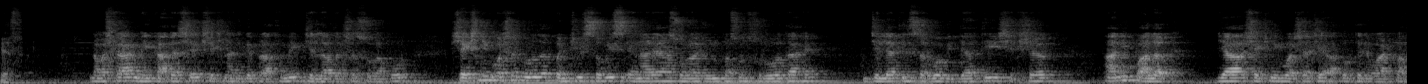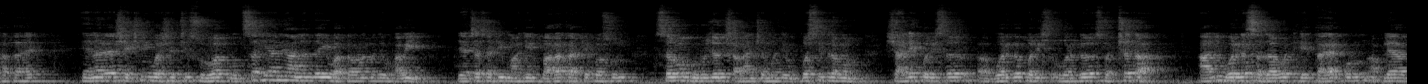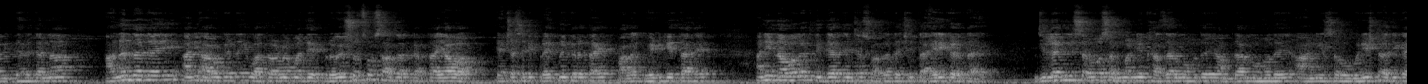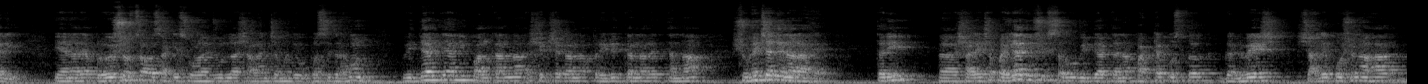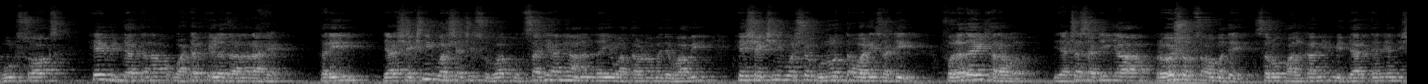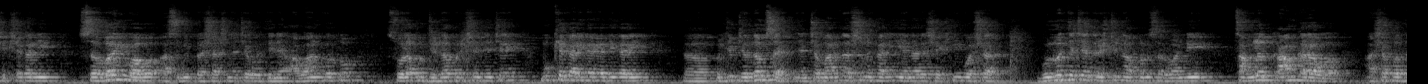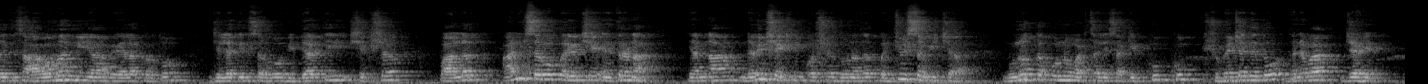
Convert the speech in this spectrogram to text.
Yes नमस्कार मी कादर शेख शिक्षणाधिकारी प्राथमिक जिल्हा परिषद सोलापूर. शैक्षणिक वर्ष दोन हजार पंचवीस सव्वीस येणाऱ्या सोळा जून पासून सुरू होत आहे. जिल्ह्यातील सर्व विद्यार्थी शिक्षक आणि पालक या शैक्षणिक वर्षाची आतुरतेने वाट पाहत आहेत. येणाऱ्या शैक्षणिक वर्षाची सुरुवात उत्साही आणि आनंददायी वातावरणामध्ये व्हावी याच्यासाठी मागील बारा तारखेपासून सर्व गुरुजन शाळांच्या मध्ये उपस्थित राहून शालेय परिसर वर्ग परिसर वर्ग स्वच्छता आणि वर्ग सजावट हे तयार करून आपल्या विद्यार्थ्यांना आनंददायी आणि आरोग्यदायी वातावरणामध्ये प्रवेशोत्सव साजरा करता यावा याच्यासाठी प्रयत्न करत आहेत पालक भेट घेत आहेत आणि नवगत विद्यार्थ्यांच्या स्वागताची तयारी करत आहेत. जिल्ह्यातील सर्व सन्मान्य खासदार महोदय आमदार महोदय आणि सर्व वरिष्ठ अधिकारी येणाऱ्या प्रवेशोत्सवासाठी सोळा जूनला शाळांच्या मध्ये उपस्थित राहून विद्यार्थी आणि पालकांना शिक्षकांना प्रेरित करणार आहेत त्यांना शुभेच्छा देणार आहे तरी शाळेच्या पहिल्या दिवशी सर्व विद्यार्थ्यांना पाठ्यपुस्तक गणवेश शालेय पोषण आहार बूट सॉक्स हे विद्यार्थ्यांना वाटप केलं जाणार आहे. तरी या शैक्षणिक वर्षाची सुरुवात उत्साही आणि आनंददायी वातावरणामध्ये व्हावी. हे शैक्षणिक वर्ष गुणवत्ता वाढीसाठी फलदायी ठरावं. याच्यासाठी या प्रवेशोत्सवामध्ये सर्व पालकांनी विद्यार्थ्यांनी आणि शिक्षकांनी सहभागी व्हावं असं मी प्रशासनाच्या वतीने आवाहन करतो. सोलापूर जिल्हा परिषदेचे मुख्य कार्यकारी अधिकारी कुलदीप जगदम साहेब यांच्या मार्गदर्शनाखाली येणाऱ्या शैक्षणिक वर्षात गुणवत्तेच्या दृष्टीनं आपण सर्वांनी चांगलं काम करावं अशा पद्धतीचं आवाहन मी या वेळेला करतो. जिल्ह्यातील सर्व विद्यार्थी शिक्षक पालक आणि सर्व परीक्षे यंत्रणा यांना नवीन शैक्षणिक वर्ष दोन हजार पंचवीस सव्वीसच्या गुणवत्तापूर्ण वाटचालीसाठी खूप खूप शुभेच्छा देतो. धन्यवाद. जय हिंद.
